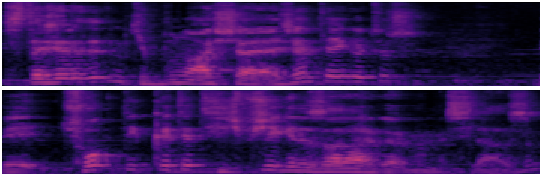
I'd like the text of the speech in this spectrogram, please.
Stajyere dedim ki bunu aşağıya acenteye götür. Ve çok dikkat et hiçbir şekilde zarar görmemesi lazım.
